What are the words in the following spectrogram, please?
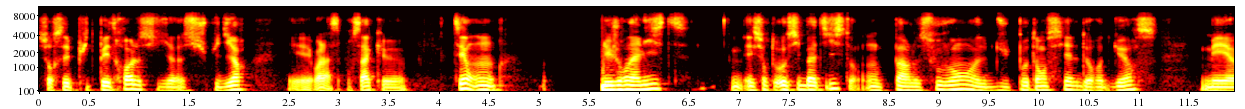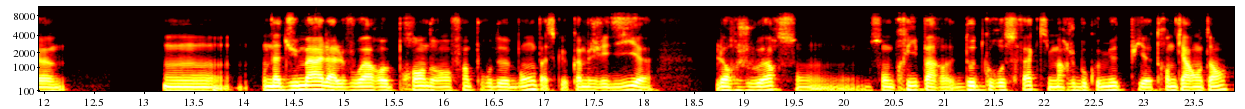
sur ces puits de pétrole, si, euh, si je puis dire. Et voilà, c'est pour ça que, tu sais, on, les journalistes et surtout aussi Baptiste, on parle souvent euh, du potentiel de Rutgers, mais euh, on, a du mal à le voir prendre enfin pour de bon parce que, comme je l'ai dit, leurs joueurs sont, pris par d'autres grosses facs qui marchent beaucoup mieux depuis euh, 30-40 ans.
